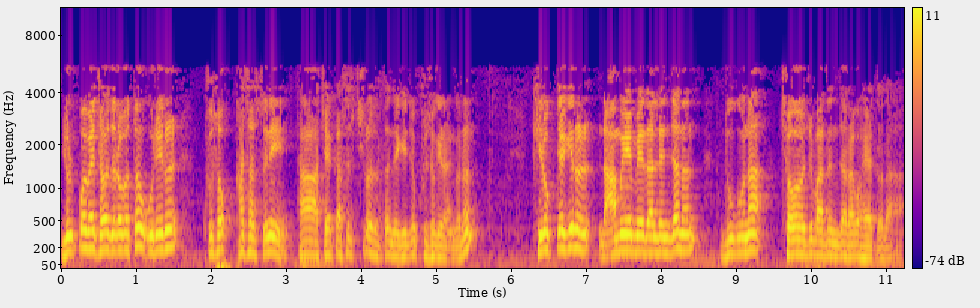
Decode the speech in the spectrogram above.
율법의 저주로부터 우리를 구속하셨으니 다 죄값을 치러줬다는 얘기죠. 구속이라는 것은 기록되기를 나무에 매달린 자는 누구나 저주받은 자라고 하였도다.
